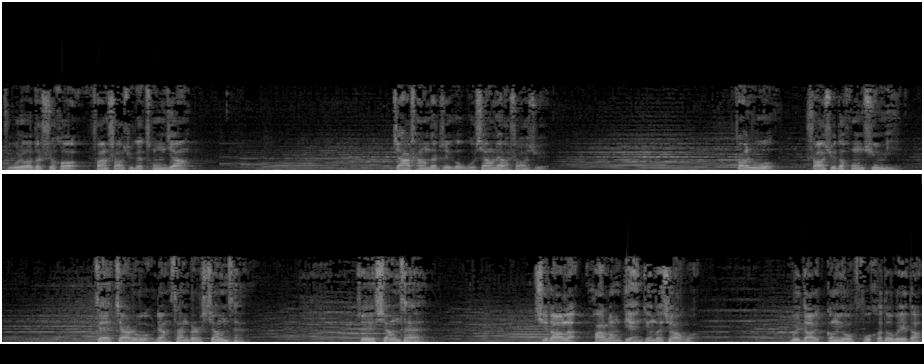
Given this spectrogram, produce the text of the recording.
煮肉的时候放少许的葱姜，家常的这个五香料少许。放入少许的红曲米，再加入两三根香菜，这香菜起到了画龙点睛的效果，味道更有复合的味道。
